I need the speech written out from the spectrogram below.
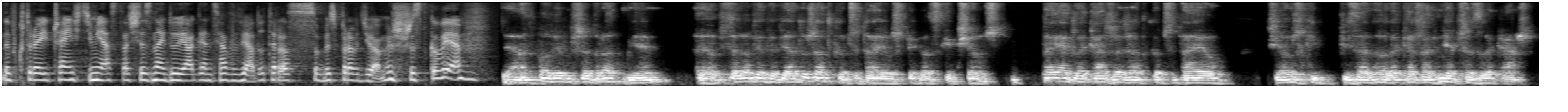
w której części miasta się znajduje agencja wywiadu, teraz sobie sprawdziłam, już wszystko wiem. Ja odpowiem przewrotnie. Oficerowie wywiadu rzadko czytają szpiegowskie książki. Tak jak lekarze rzadko czytają książki pisane o lekarzach nie przez lekarzy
